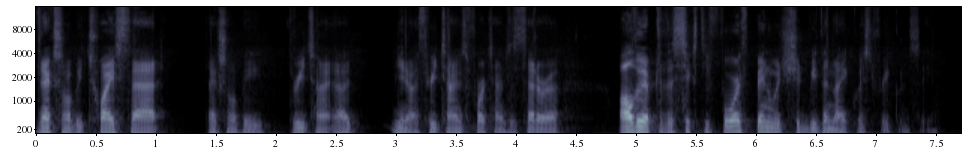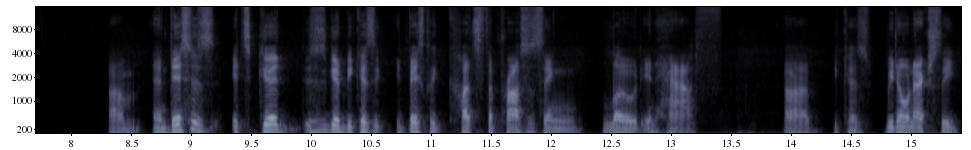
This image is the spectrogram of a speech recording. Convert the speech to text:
The next one will be twice that. The next one will be three times, uh, you know, three times, four times, etc., all the way up to the 64th bin, which should be the Nyquist frequency. Um, and this is it's good. This is good because it, it basically cuts the processing load in half uh, because we don't actually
